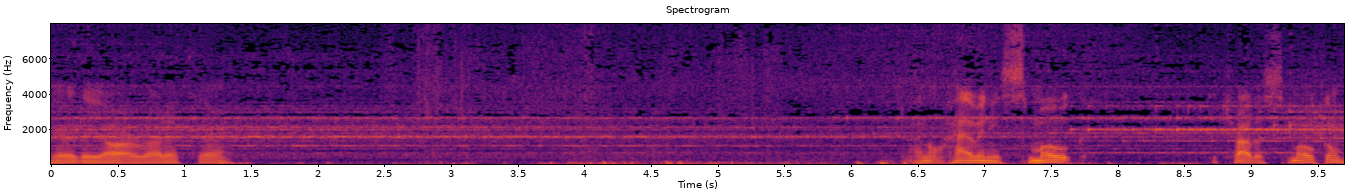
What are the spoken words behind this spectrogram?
There they are, right up there. I don't have any smoke to try to smoke them.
